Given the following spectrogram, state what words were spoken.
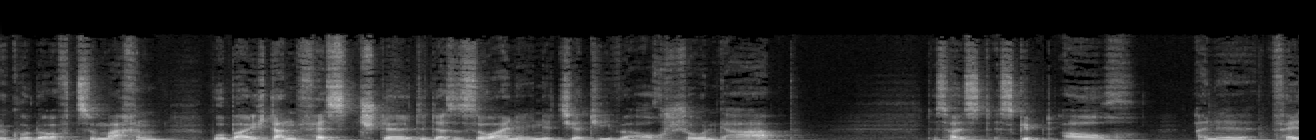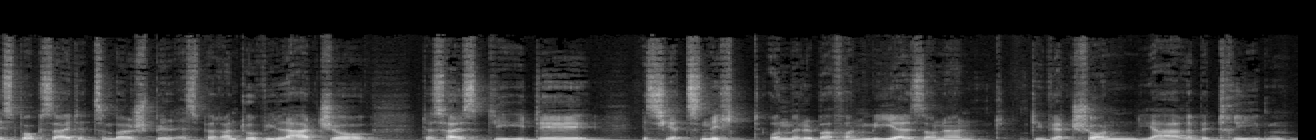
Esperanto-Ökodorf zu machen, wobei ich dann feststellte, dass es so eine Initiative auch schon gab. Das heißt, es gibt auch eine Facebook-Seite zum Beispiel, Esperanto Villaggio. Das heißt, die Idee ist jetzt nicht unmittelbar von mir, sondern die wird schon Jahre betrieben.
